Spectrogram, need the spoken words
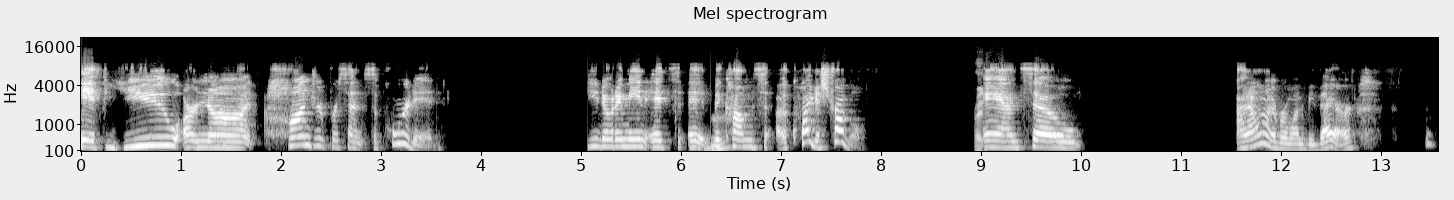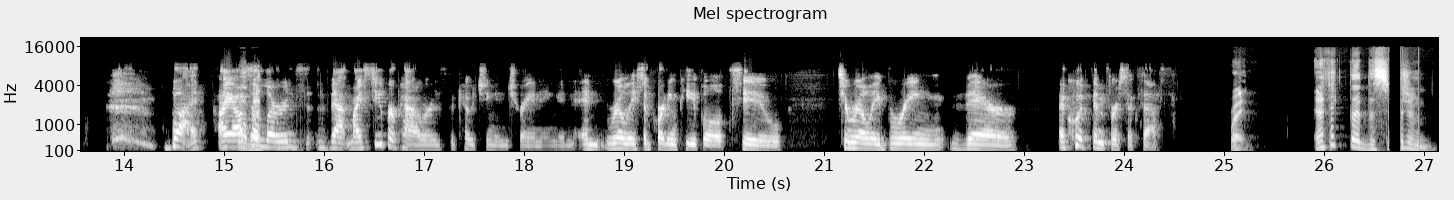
If you are not 100% supported, you know what I mean? It's it mm-hmm. becomes a, quite a struggle. Right. And so I don't ever want to be there. but I also well, learned that my superpower is the coaching and training and, and really supporting people to to really bring their equip them for success. Right. And I think the decision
